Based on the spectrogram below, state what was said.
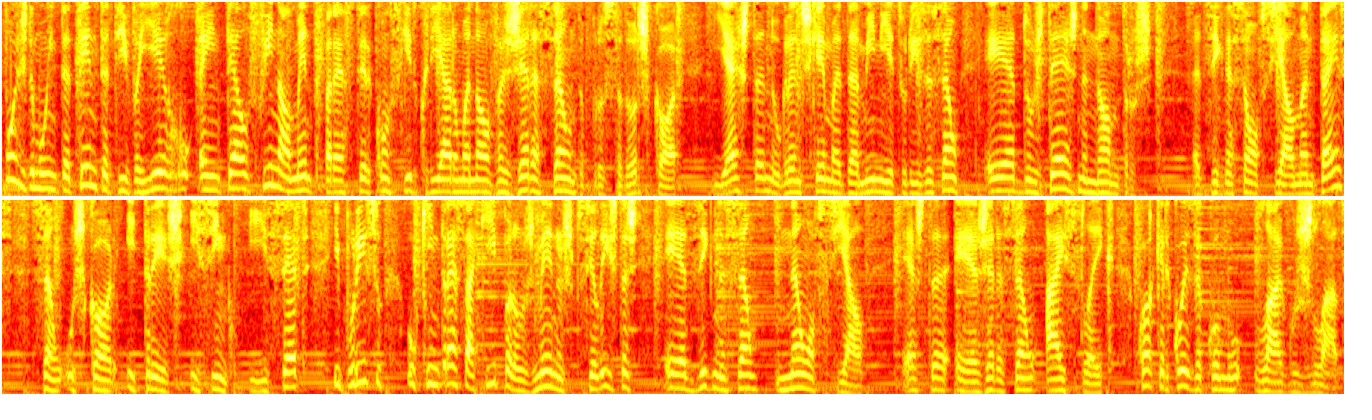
Depois de muita tentativa e erro, a Intel finalmente parece ter conseguido criar uma nova geração de processadores Core. E esta, no grande esquema da miniaturização, é a dos 10 nanómetros. A designação oficial mantém-se, são os Core i3, i5 e i7, e por isso o que interessa aqui para os menos especialistas é a designação não oficial. Esta é a geração Ice Lake, qualquer coisa como lago gelado.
